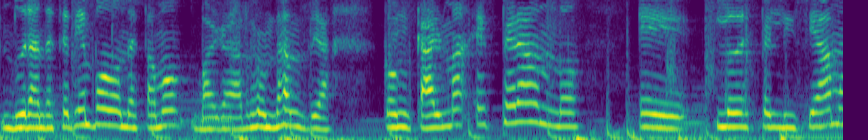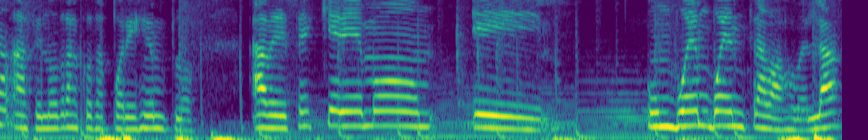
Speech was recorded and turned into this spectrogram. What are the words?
durante este tiempo donde estamos, valga la redundancia, con calma esperando, eh, lo desperdiciamos haciendo otras cosas. Por ejemplo, a veces queremos eh, un buen, buen trabajo, ¿verdad?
